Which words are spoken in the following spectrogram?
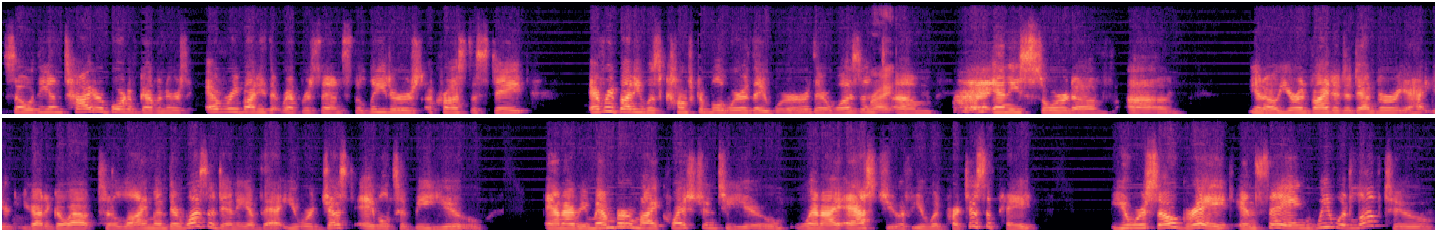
So the entire Board of Governors, everybody that represents the leaders across the state, everybody was comfortable where they were. There wasn't right. um, any sort of uh, you know, you're invited to Denver, you, ha- you, you got to go out to Limon There wasn't any of that. You were just able to be you. And I remember my question to you when I asked you if you would participate. You were so great in saying, We would love to.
